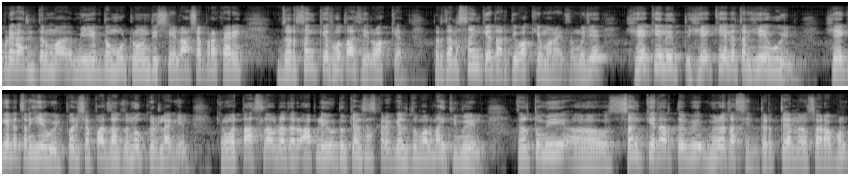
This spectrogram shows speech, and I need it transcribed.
कपडे घातले तर मा मी एकदम उठून दिसेल अशा प्रकारे जर संकेत होत असेल वाक्यात तर त्याला संकेतार्थी वाक्य म्हणायचं. म्हणजे हे केले हे केलं तर हे होईल हे केलं तर हे होईल परीक्षा पास झालं तर नोकरी लागेल किंवा तास लावला तर आपलं यूट्यूब चॅनल सबस्क्राईब केलं तुम्हाला माहिती मिळेल. जर तुम्ही संकेतार्थ मिळत असेल तर त्यानुसार आपण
